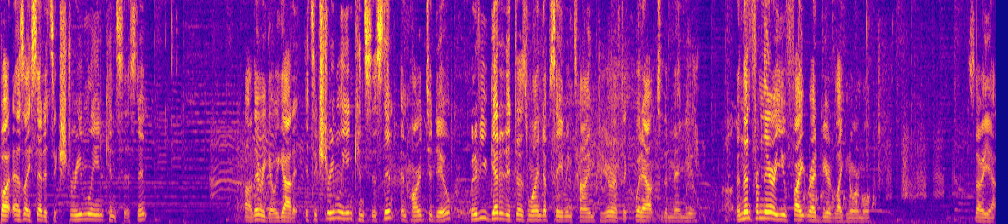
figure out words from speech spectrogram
but as I said, it's extremely inconsistent. Oh, there we go. We got it. It's extremely inconsistent and hard to do, but if you get it, it does wind up saving time because you don't have to quit out to the menu. And then from there, you fight Redbeard like normal. So, yeah.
